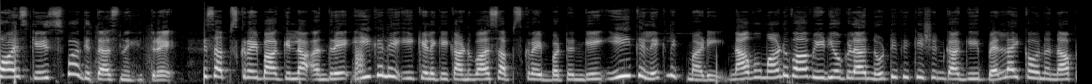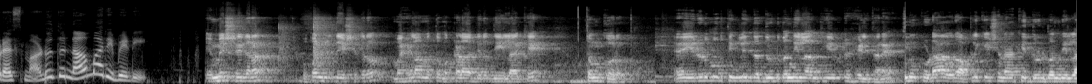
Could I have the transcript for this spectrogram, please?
ವಾಯ್ಸ್ಗೆ ಸ್ವಾಗತ ಸ್ನೇಹಿತರೆ. ಸಬ್ಸ್ಕ್ರೈಬ್ ಆಗಿಲ್ಲ ಅಂದ್ರೆ ಈಗಲೇ ಈ ಕೆಳಗೆ ಕಾಣುವ ಸಬ್ಸ್ಕ್ರೈಬ್ ಬಟನ್ಗೆ ಈಗಲೇ ಕ್ಲಿಕ್ ಮಾಡಿ. ನಾವು ಮಾಡುವ ವಿಡಿಯೋಗಳ ನೋಟಿಫಿಕೇಶನ್ಗಾಗಿ ಬೆಲ್ ಐಕಾನ್ ಅನ್ನ ಪ್ರೆಸ್ ಮಾಡೋದನ್ನ ಮರಿಬೇಡಿ. ಎಂ ಎಸ್ ಶ್ರೀಧರ, ಉಪನಿರ್ದೇಶಕರು, ಮಹಿಳಾ ಮತ್ತು ಮಕ್ಕಳ ಅಭಿವೃದ್ಧಿ ಇಲಾಖೆ, ತುಮಕೂರು. ಎರಡು ಮೂರು ತಿಂಗಳಿಂದ ದುಡ್ಡು ಬಂದಿಲ್ಲ ಅಂತ ಹೇಳ್ಬಿಟ್ಟು ಹೇಳ್ತಾರೆ. ಇನ್ನು ಕೂಡ ಅವರು ಅಪ್ಲಿಕೇಶನ್ ಹಾಕಿ ದುಡ್ಡು ಬಂದಿಲ್ಲ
